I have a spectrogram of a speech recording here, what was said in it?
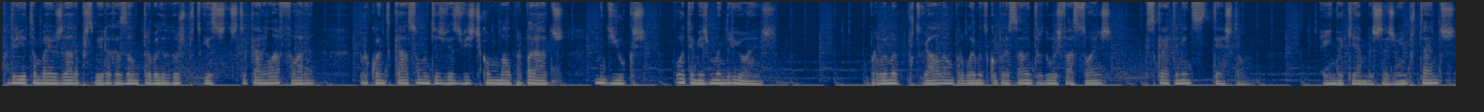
poderia também ajudar a perceber a razão de trabalhadores portugueses se destacarem lá fora, porquanto cá são muitas vezes vistos como mal preparados, medíocres ou até mesmo mandriões. O problema de Portugal é um problema de cooperação entre duas fações que secretamente se detestam. Ainda que ambas sejam importantes,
